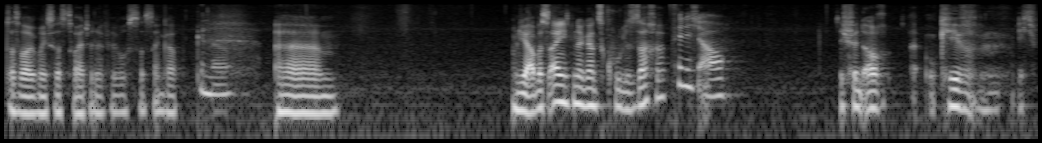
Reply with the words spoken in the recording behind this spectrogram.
das war übrigens das zweite Level, wo es das dann gab. Genau. Ähm, und ja, aber es ist eigentlich eine ganz coole Sache. Finde ich auch. Ich finde auch, okay, ich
